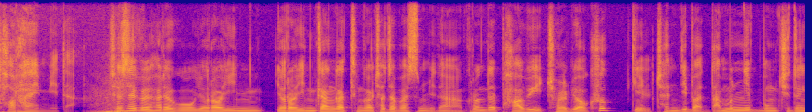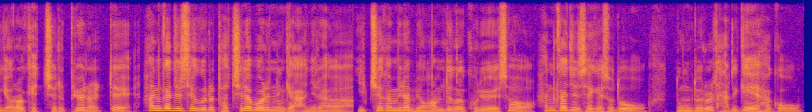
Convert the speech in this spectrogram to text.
털하입니다. 채색을 하려고 여러 인, 여러 인간 같은 걸 찾아봤습니다. 그런데 바위, 절벽, 흙길, 잔디밭, 나뭇잎 뭉치 등 여러 개체를 표현할 때 한 가지 색으로 다 칠해버리는 게 아니라 입체감이나 명암 등을 고려해서 한 가지 색에서도 농도를 다르게 하고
